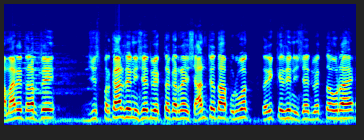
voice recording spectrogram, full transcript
हमारे तरफ़ से जिस प्रकार से निषेध व्यक्त कर रहे हैं, शांततापूर्वक तरीके से निषेध व्यक्त हो रहा है।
